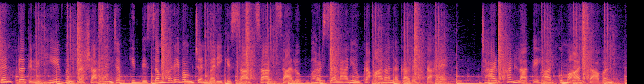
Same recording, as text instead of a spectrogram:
जनप्रतिनिधि एवं प्रशासन जबकि दिसंबर एवं जनवरी के साथ साथ सालों भर सैलानियों का आना लगा रहता है। झारखंड लातेहार कुमार सावंत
